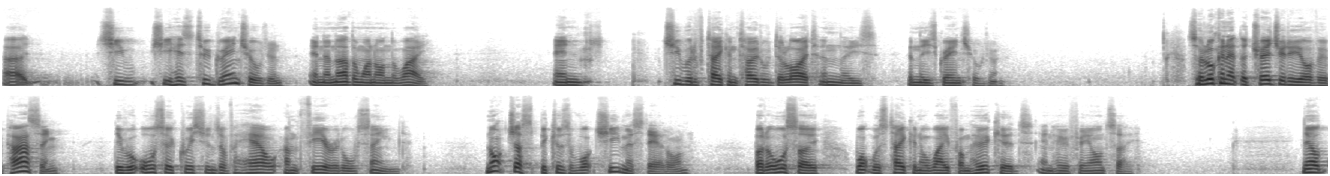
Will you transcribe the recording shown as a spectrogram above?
uh, she, she has two grandchildren and another one on the way. And she would have taken total delight in these, in these grandchildren. So, looking at the tragedy of her passing, there were also questions of how unfair it all seemed. Not just because of what she missed out on, but also what was taken away from her kids and her fiance. Now,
